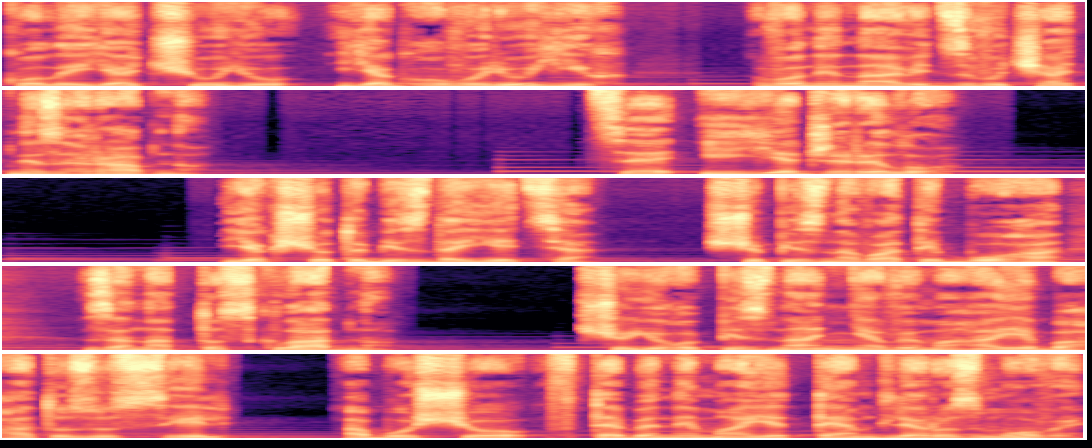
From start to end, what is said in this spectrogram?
Коли я чую, як говорю їх, вони навіть звучать незграбно. Це і є джерело. Якщо тобі здається, що пізнавати Бога занадто складно, що його пізнання вимагає багато зусиль або що в тебе немає тем для розмови,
